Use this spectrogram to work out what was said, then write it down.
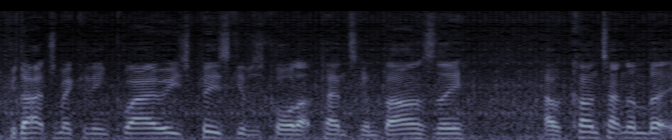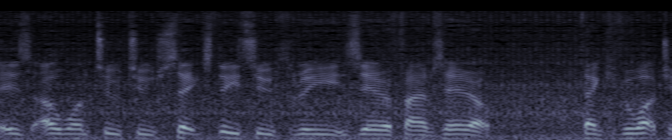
If you'd like to make any inquiries please give us a call at Pentagon Barnsley. Our contact number is 01226 323 050 thank you for watching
